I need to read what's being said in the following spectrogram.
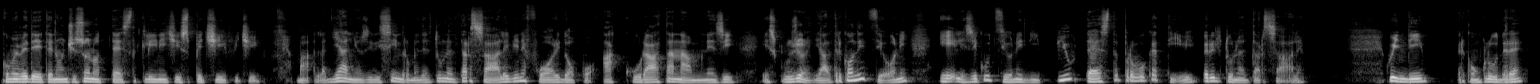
Come vedete non ci sono test clinici specifici, ma la diagnosi di sindrome del tunnel tarsale viene fuori dopo accurata anamnesi, esclusione di altre condizioni e l'esecuzione di più test provocativi per il tunnel tarsale. Quindi, per concludere,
